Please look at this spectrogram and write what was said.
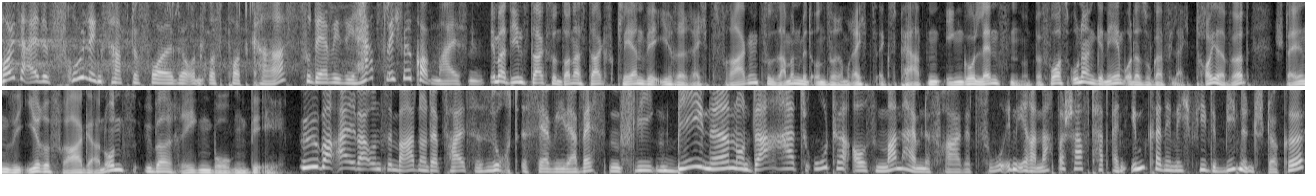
Heute eine frühlingshafte Folge unseres Podcasts, zu der wir Sie herzlich willkommen heißen. Immer dienstags und donnerstags klären wir Ihre Rechtsfragen zusammen mit unserem Rechtsexperten Ingo Lenzen. Und bevor es unangenehm oder sogar vielleicht teuer wird, stellen Sie Ihre Frage an uns über regenbogen.de. Überall bei uns im Baden und der Pfalz sucht es ja wieder. Wespen, Fliegen, Bienen. Und da hat Ute aus Mannheim eine Frage zu. In ihrer Nachbarschaft hat ein Imker nämlich viele Bienenstöcke.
